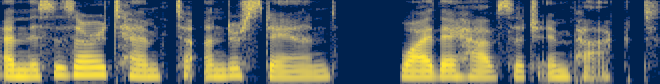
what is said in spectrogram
and this is our attempt to understand why they have such impact.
